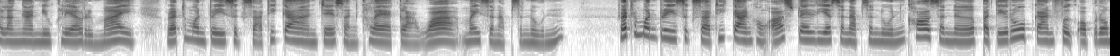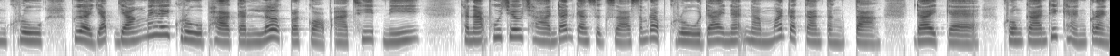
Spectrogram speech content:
พลังงานนิวเคลียร์หรือไม่ รัฐมนตรีศึกษาธิการเจสันแคลร์กล่าวว่าไม่สนับสนุน รัฐมนตรีศึกษาธิการของออสเตรเลียสนับสนุนข้อเสนอปฏิรูปการฝึกอบรมครู เพื่อยับยั้งไม่ให้ครูพากันเลิกประกอบอาชีพนี้ คณะผู้เชี่ยวชาญด้านการศึกษาสำหรับครูได้แนะนำมาตรการต่างๆ ได้แก่ โครงการที่แข็งแกร่ง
